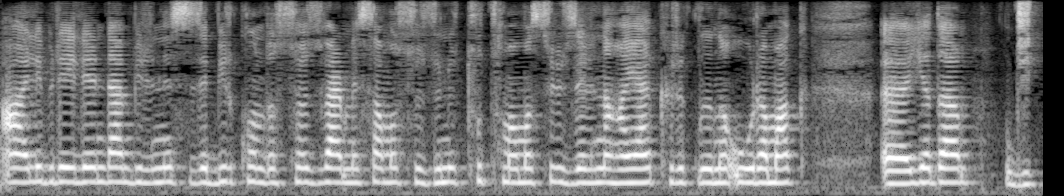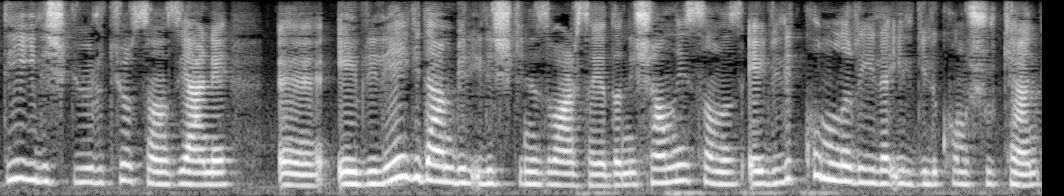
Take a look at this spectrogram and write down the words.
aile bireylerinden birinin size bir konuda söz vermesi ama sözünü tutmaması üzerine hayal kırıklığına uğramak e, ya da ciddi ilişki yürütüyorsanız yani e, evliliğe giden bir ilişkiniz varsa ya da nişanlıysanız evlilik konularıyla ilgili konuşurken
